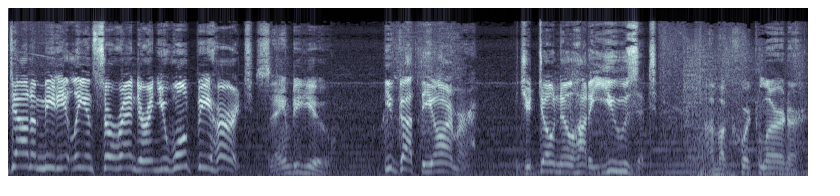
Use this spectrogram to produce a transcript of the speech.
Down immediately and surrender and you won't be hurt! Same to you. You've got the armor, but you don't know how to use it. I'm a quick learner.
